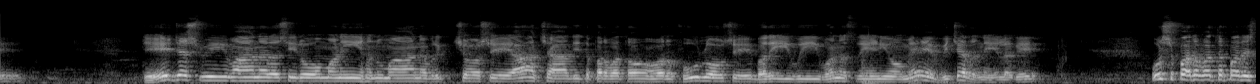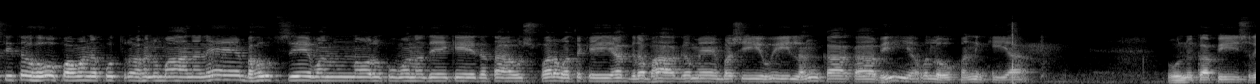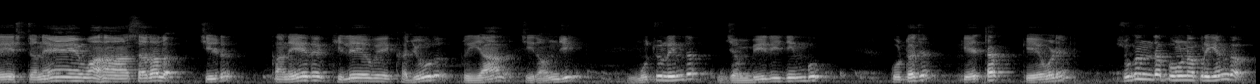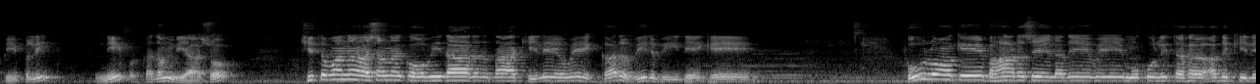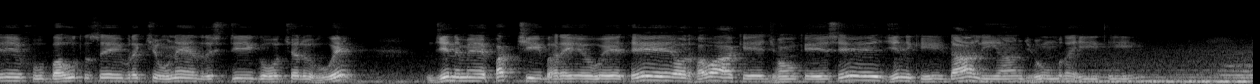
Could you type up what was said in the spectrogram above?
तेजस्वी वानर शिरोमणि हनुमान वृक्षों से आच्छादित पर्वतों और फूलों से भरी हुई वन श्रेणियों में विचरने लगे। उस पर्वत पर स्थित हो पवन पुत्र हनुमान ने बहुत से वन और उपवन देखे तथा उस पर्वत के अग्रभाग में बसी हुई लंका का भी अवलोकन किया। उन कपि श्रेष्ठ ने वहाँ सरल चिड़, कनेर, खिले हुए खजूर, प्रियाल, चिरौंजी मुचुलिंद जम्बीरी जिम्बू कुटज केतक केवड़े सुगंधपूर्ण प्रियंग पीपली नीप कदम व्यासोक चितवन असन कोविदार तथा खिले हुए कर वीर भी देखे फूलों के भार से लदे हुए मुकुलित अध खिले बहुत से वृक्ष उन्हें दृष्टि गोचर हुए जिनमें पक्षी भरे हुए थे और हवा के झोंके से जिनकी डालियाँ झूम रही थी।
